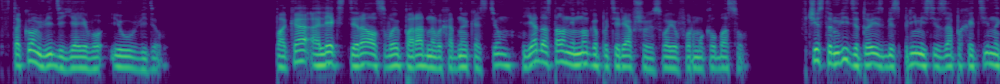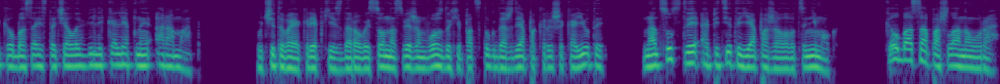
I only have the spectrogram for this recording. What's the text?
В таком виде я его и увидел. Пока Олег стирал свой парадно-выходной костюм, я достал немного потерявшую свою форму колбасу. В чистом виде, то есть без примеси запаха тины, колбаса источала великолепный аромат. Учитывая крепкий и здоровый сон на свежем воздухе под стук дождя по крыше каюты, на отсутствие аппетита я пожаловаться не мог. Колбаса пошла на ура.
